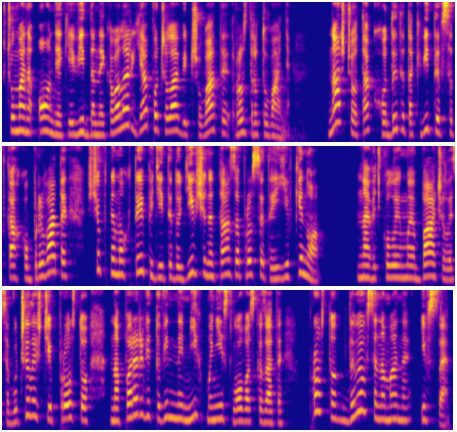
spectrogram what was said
що в мене он який відданий кавалер, я почала відчувати роздратування. Нащо так ходити та квіти в садках обривати, щоб не могти підійти до дівчини та запросити її в кіно? Навіть коли ми бачилися в училищі просто на перерві, то він не міг мені слова сказати, просто дивився на мене і все.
